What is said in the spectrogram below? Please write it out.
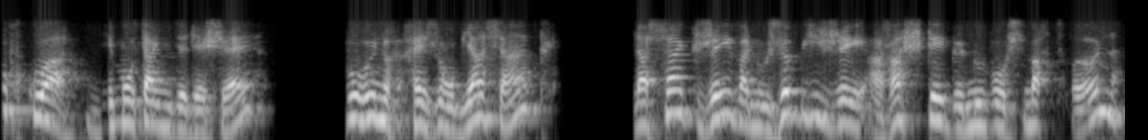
Pourquoi des montagnes de déchets? Pour une raison bien simple, la 5G va nous obliger à racheter de nouveaux smartphones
